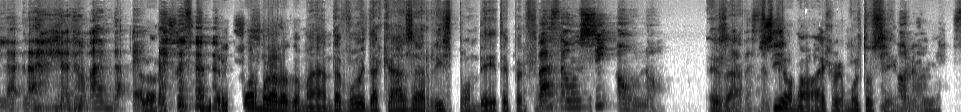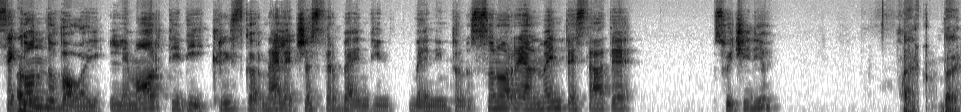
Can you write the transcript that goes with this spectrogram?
la, la mia domanda è... Allora, riformula la domanda, voi da casa rispondete per favore. Basta un sì o un no. Esatto, sì o no? Ecco, è molto Sì semplice. no? Secondo voi le morti di Chris Cornell e Chester Bennington, Bennington sono realmente state suicidi? Ecco, dai,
